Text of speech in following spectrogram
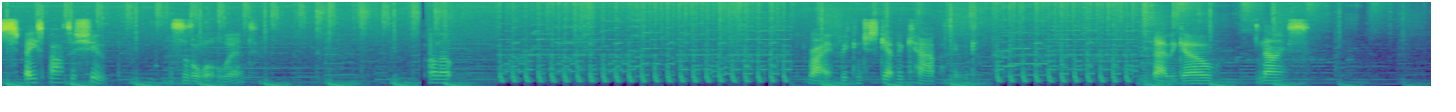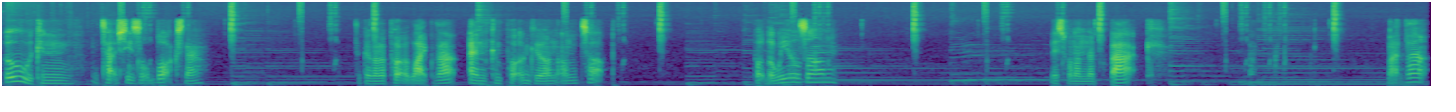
Spacebar to shoot. This is a little weird. Oh no. Right, if we can just get the cab, I think we can... There we go. Nice. Ooh, we can attach these little blocks now. I think I'm going to put it like that, and can put a gun on top. Put the wheels on. This one on the back. Like that.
